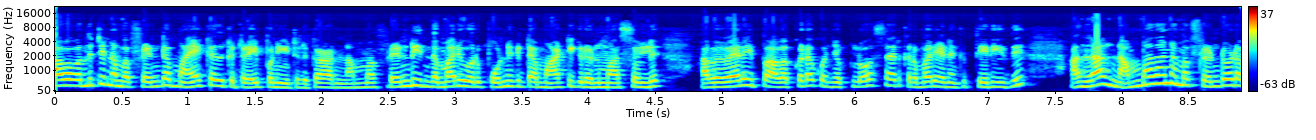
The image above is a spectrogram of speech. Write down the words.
அவள் வந்துட்டு நம்ம ஃப்ரெண்டை மயக்கிறதுக்கு ட்ரை பண்ணிட்டு இருக்கா. நம்ம ஃப்ரெண்டு இந்த மாதிரி ஒரு பொண்ணுக்கிட்ட மாட்டிக்கிடணுமா சொல்லு. அவள் வேற இப்போ அவ கூட கொஞ்சம் க்ளோஸாக இருக்கிற மாதிரி எனக்கு தெரியுது. அதனால் நம்ம தான் நம்ம ஃப்ரெண்டோட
